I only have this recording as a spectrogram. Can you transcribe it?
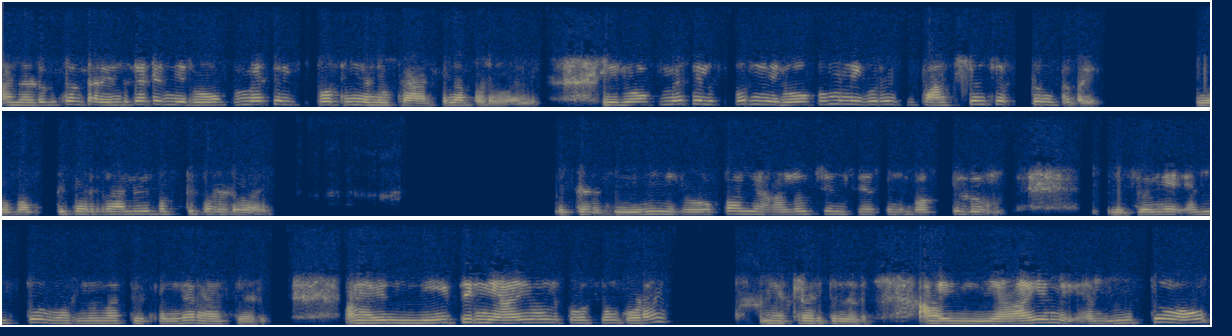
అని అడుగుతుంటారు. ఎందుకంటే నీ రూపమే తెలిసిపోతుంది నువ్వు ప్రార్థనపడు అని. నీ రూపమే తెలిసిపోతుంది. నీ రూపము నీ గురించి సాక్ష్యం చెప్తుంటది. నువ్వు భక్తి పరురాలు భక్తి పరుడు అని. ఇక్కడ దేవుని రూపాన్ని ఆలోచన చేసిన భక్తుడు నిజంగా ఎంతో వర్ణనాతీతంగా రాశాడు. ఆయన నీతి న్యాయముల కోసం కూడా మాట్లాడుతున్నాడు. ఆయన న్యాయం ఎంతో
